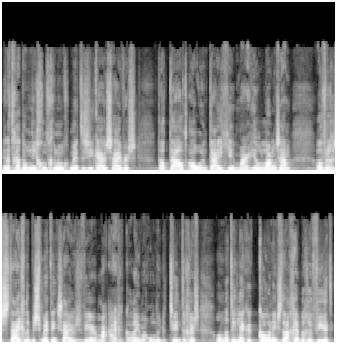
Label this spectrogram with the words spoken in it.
en het gaat nog niet goed genoeg met de ziekenhuiscijfers. Dat daalt al een tijdje, maar heel langzaam. Overigens stijgen de besmettingscijfers weer, maar eigenlijk alleen maar onder de twintigers, omdat die lekker Koningsdag hebben gevierd.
